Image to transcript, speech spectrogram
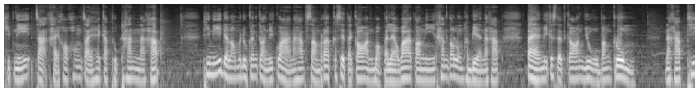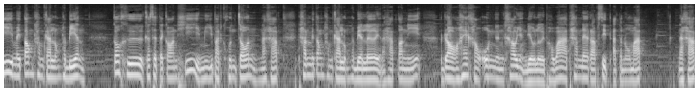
คลิปนี้จะไขข้อข้องใจให้กับทุกท่านนะครับ ทีนี้เดี๋ยวเรามาดูกันก่อนดีกว่านะครับสำหรับเกษตรกรบอกไปแล้วว่าตอนนี้ท่านต้องลงทะเบียนนะครับ แต่มีเกษตรกรอยู่บางกลุ่มนะครับที่ไม่ต้องทำการลงทะเบียน ก็คือเกษตรกรที่มีบัตรคนจนนะครับ ท่านไม่ต้องทำการลงทะเบียนเลยนะครับ ตอนนี้รอให้เขาโอนเงินเข้าอย่างเดียวเลย เพราะว่าท่านได้รับสิทธิ์อัตโนมัตินะครับ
